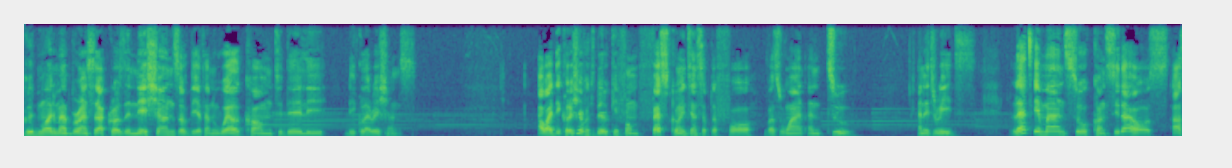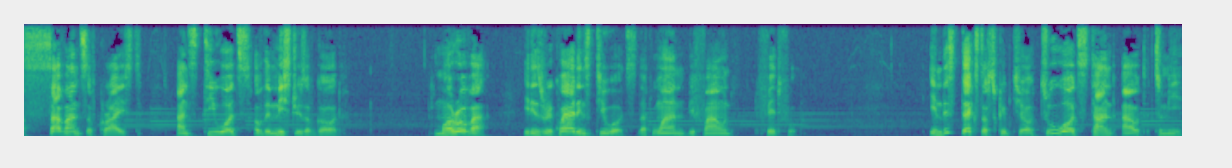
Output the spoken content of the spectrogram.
Good morning, my brothers across the nations of the earth, and welcome to Daily Declarations. Our declaration for today came from 1 Corinthians chapter 4, verse 1 and 2. And it reads, Let a man so consider us as servants of Christ and stewards of the mysteries of God. Moreover, it is required in stewards that one be found faithful. In this text of scripture, two words stand out to me.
